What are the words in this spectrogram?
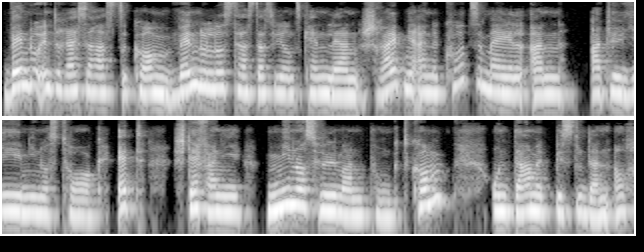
Wenn du Interesse hast zu kommen, wenn du Lust hast, dass wir uns kennenlernen, schreib mir eine kurze Mail an atelier-talk at stephanie-hüllmann.com und damit bist du dann auch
